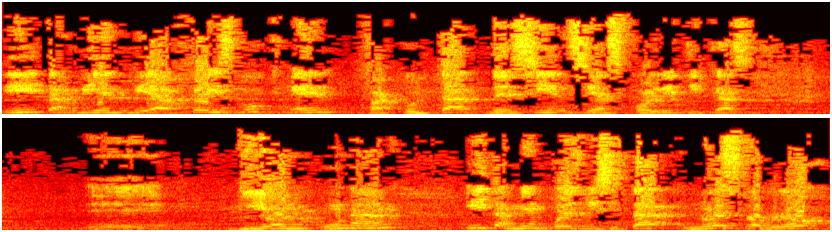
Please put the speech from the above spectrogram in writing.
y también vía Facebook en Facultad de Ciencias Políticas eh, UNAM y también puedes visitar nuestro blog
